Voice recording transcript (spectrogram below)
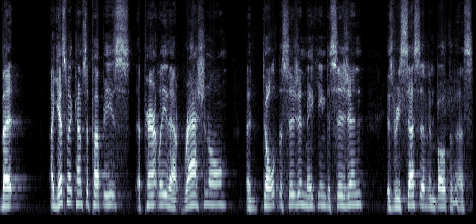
But I guess when it comes to puppies, apparently that rational, adult decision making decision is recessive in both of us.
